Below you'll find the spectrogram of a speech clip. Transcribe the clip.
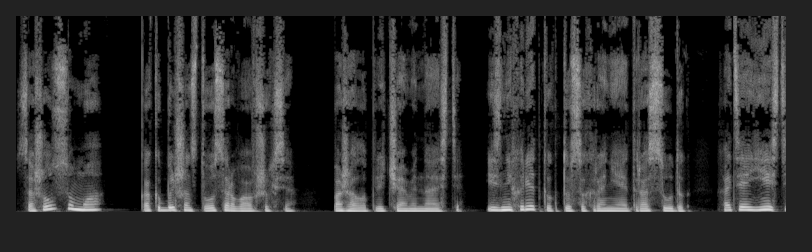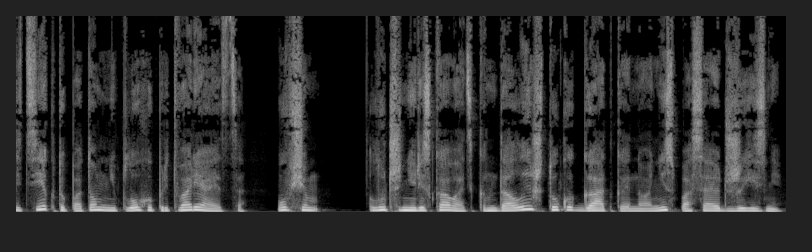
«Сошел с ума, как и большинство сорвавшихся», — пожала плечами Настя. «Из них редко кто сохраняет рассудок, хотя есть и те, кто потом неплохо притворяется. В общем, лучше не рисковать. Кандалы — штука гадкая, но они спасают жизни.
